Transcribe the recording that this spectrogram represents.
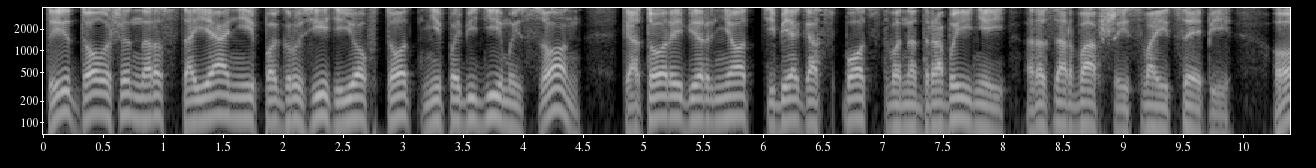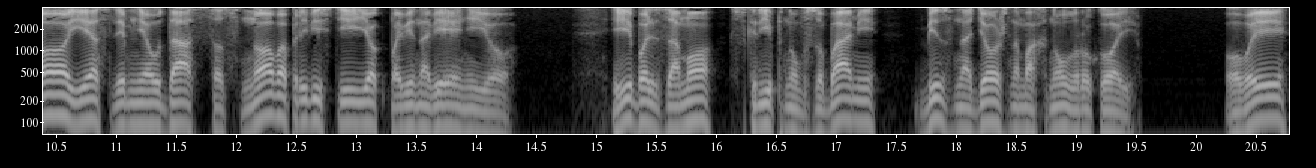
ты должен на расстоянии погрузить ее в тот непобедимый сон, который вернет тебе господство над рабыней, разорвавшей свои цепи. О, если мне удастся снова привести ее к повиновению!» И Бальзамо, скрипнув зубами, безнадежно махнул рукой. «Увы,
